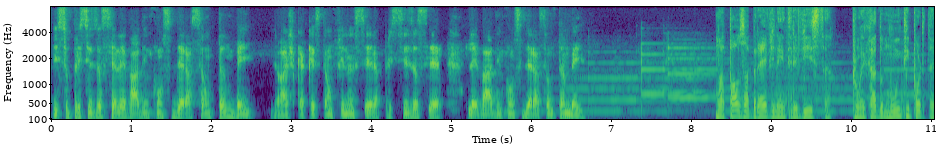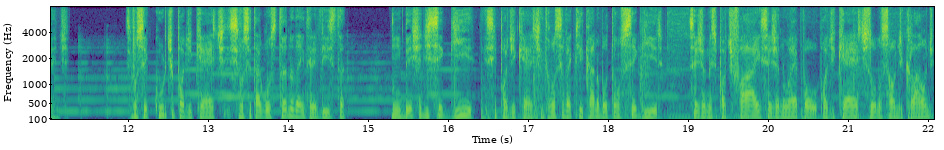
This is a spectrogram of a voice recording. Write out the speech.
isso precisa ser levado em consideração também. Eu acho que a questão financeira precisa ser levada em consideração também. Uma pausa breve na entrevista para um recado muito importante. Se você curte o podcast, se você está gostando da entrevista, não deixa de seguir esse podcast. Então você vai clicar no botão seguir, seja no Spotify, seja no Apple Podcasts ou no SoundCloud.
